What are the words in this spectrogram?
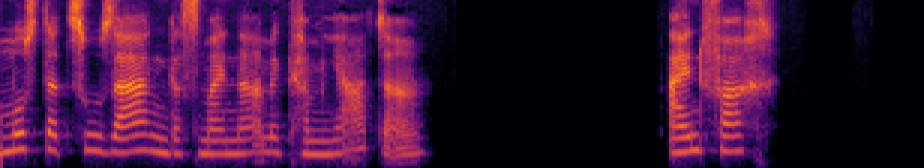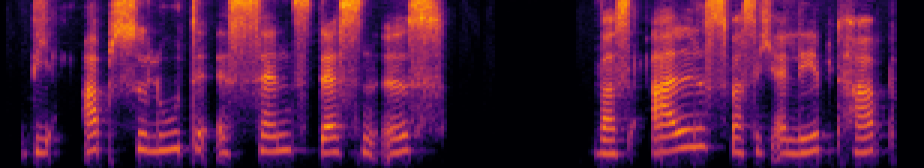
muss dazu sagen, dass mein Name Kamyata einfach die absolute Essenz dessen ist, was alles, was ich erlebt habe,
